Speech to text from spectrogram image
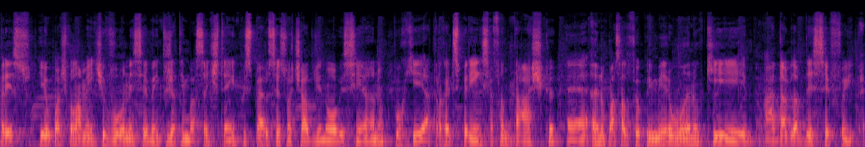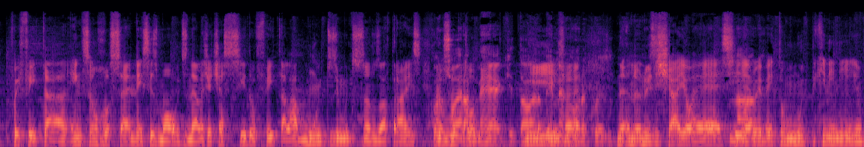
preço. Eu particularmente vou nesse evento já tem bastante tempo, espero ser sorteado de novo esse ano, porque a troca de experiência é fantástica. É, ano passado foi o primeiro ano que a WWDC foi, foi feita em São José nesses moldes, né? Ela já tinha sido feita lá muitos e muitos anos atrás. Quando Então só era Mac e tal, era bem menor é. a coisa. N- n- Não existia iOS, Nada. era um evento muito pequenininho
